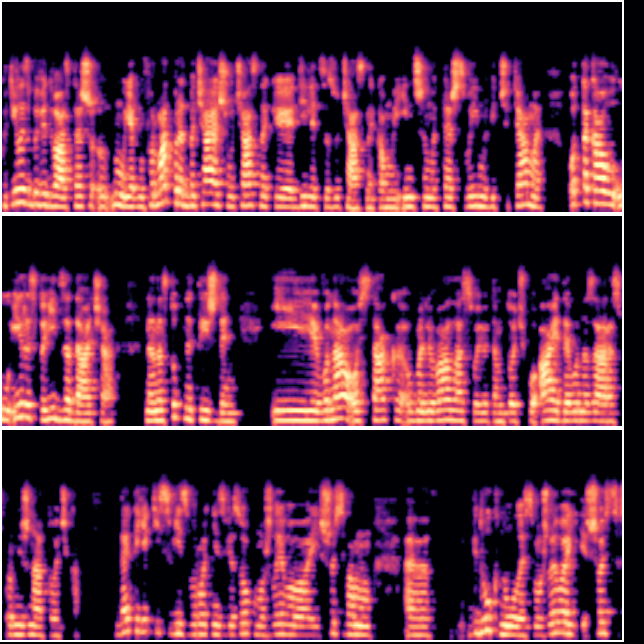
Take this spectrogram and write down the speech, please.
Хотілося б від вас теж, е, ну, якби формат передбачає, що учасники діляться з учасниками іншими теж своїми відчуттями. От така у, у Іри стоїть задача на наступний тиждень, і вона ось так обмалювала свою там точку А, і де вона зараз, проміжна точка. Дайте якийсь свій зворотній зв'язок, можливо, щось вам е, відгукнулось, можливо, щось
